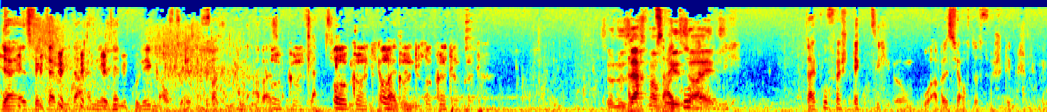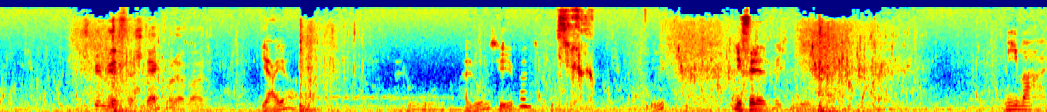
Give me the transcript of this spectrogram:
Ja, es fängt dann wieder an, hier seine Kollegen aufzuessen versuchen, aber Oh es Gott. klappt Oh Gott. Oh Gott. nicht. Oh Gott. Oh Gott. So, du sag mal, wo ihr seid. sich- Psycho versteckt sich irgendwo, aber ist ja auch das Versteckspiel. Spielen wir jetzt Versteck oder was? Ja, ja. Hallo? Hallo, ist hier jemand? Ihr findet mich nie. Niemals.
